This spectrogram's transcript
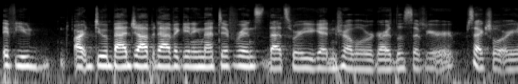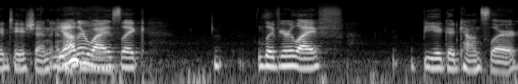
if you are, do a bad job at navigating that difference that's where you get in trouble regardless of your sexual orientation and Yeah. otherwise like live your life be a good counselor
